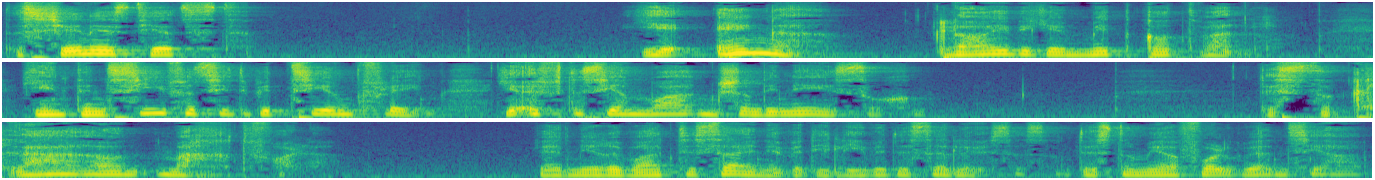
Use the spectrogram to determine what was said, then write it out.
Das Schöne ist jetzt, je enger Gläubige mit Gott wandeln, je intensiver sie die Beziehung pflegen, je öfter sie am Morgen schon die Nähe suchen, desto klarer und machtvoller werden ihre Worte sein über die Liebe des Erlösers und desto mehr Erfolg werden sie haben.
